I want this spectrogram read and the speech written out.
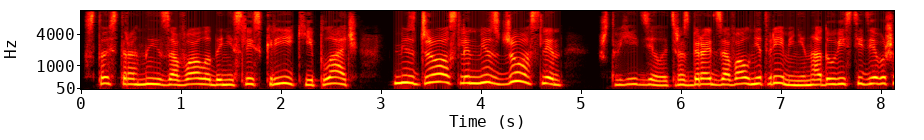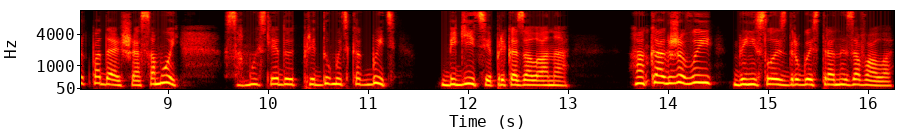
С той стороны завала донеслись крики и плач. «Мисс Джослин! Мисс Джослин!» Что ей делать? Разбирать завал нет времени, надо увести девушек подальше, а самой... Самой следует придумать, как быть. «Бегите!» — приказала она. «А как же вы?» — донеслось с другой стороны завала.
